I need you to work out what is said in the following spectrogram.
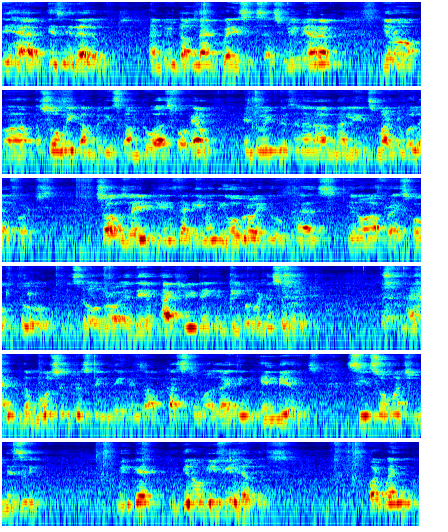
they have is irrelevant. And we've done that very successfully. We are a, you know, uh, so many companies come to us for help in doing this, and Aradhana leads multiple efforts. So I was very pleased that even the Oberoi group has, you know, after I spoke to Mr. Oberoi, they've actually taken people with disability. And the most interesting thing is our customers, I think Indians, see so much misery. We get, you know, we feel helpless. But when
